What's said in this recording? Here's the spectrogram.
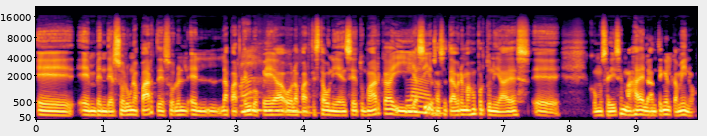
eh, en vender solo una parte, solo la parte europea o la parte ah. estadounidense de tu marca y así, o sea, se te abren más oportunidades, eh, como se dice, más adelante en el camino.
